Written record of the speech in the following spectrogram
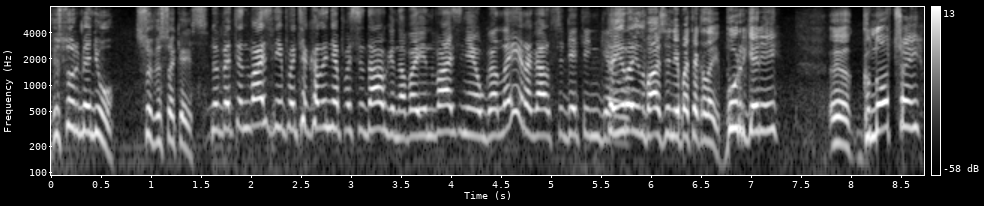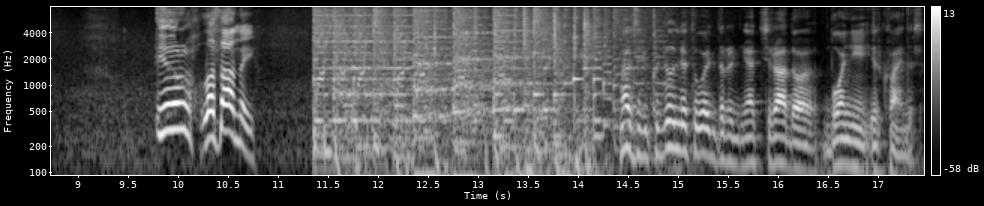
Visur meniu su visokiais. Nu, bet invaziniai patiekalai nepasidaugina, va invaziniai augalai yra gal sudėtingiau. Tai yra invaziniai patiekalai. Burgeriai, e, gnočiai ir lazanai. Nazari, kodėl Lietuvoje dar neatsirado Bonnie ir Klaidas?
